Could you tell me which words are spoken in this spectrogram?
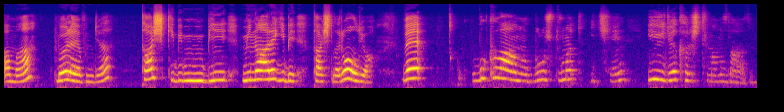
ama böyle yapınca taş gibi bir minare gibi taşları oluyor. Ve bu kıvamı buluşturmak için iyice karıştırmamız lazım.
